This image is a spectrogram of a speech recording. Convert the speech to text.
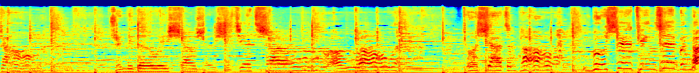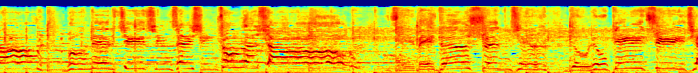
笑，最美的微笑向世界潮。脱下战袍，不是停止奔跑，不灭的激情在心中燃烧。最美的瞬间都留给聚焦，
